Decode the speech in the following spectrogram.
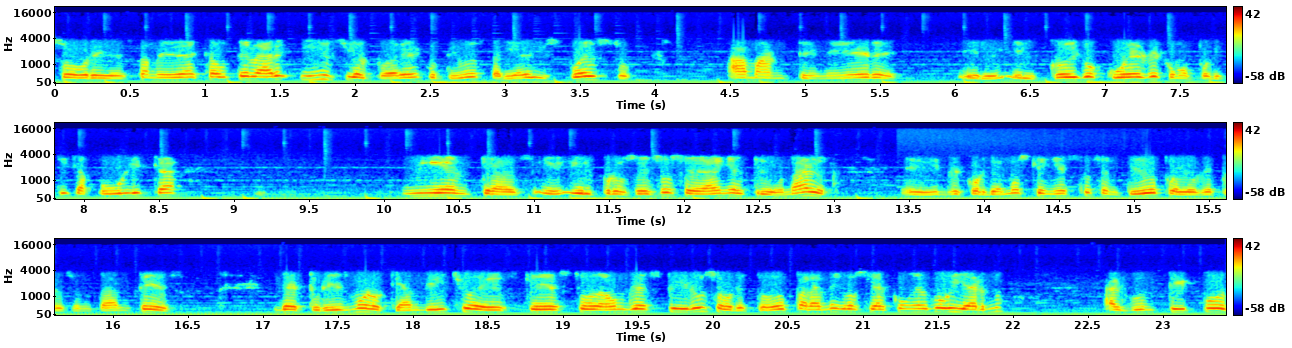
sobre esta medida cautelar y si el Poder Ejecutivo estaría dispuesto a mantener el, código QR como política pública mientras eh, el proceso se da en el tribunal. Eh, recordemos que en este sentido, pues los representantes de turismo lo que han dicho es que esto da un respiro, sobre todo para negociar con el gobierno algún tipo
